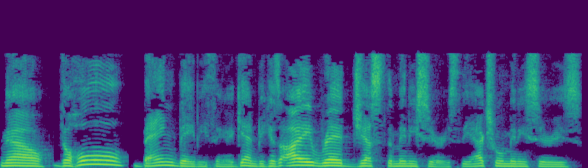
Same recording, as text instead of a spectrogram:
Now, the whole Bang Baby thing, again, because I read just the miniseries, the actual miniseries,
